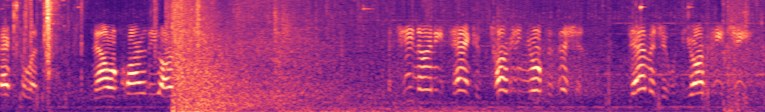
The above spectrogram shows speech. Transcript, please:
Excellent. Now acquire the RPG. A T-90 tank is targeting your position. Damage it with the RPG.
